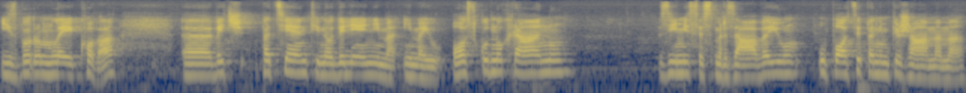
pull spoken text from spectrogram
izborom lekova, e, već pacijenti na odeljenjima imaju oskudnu hranu, zimi se smrzavaju, u pocepanim pižamama.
